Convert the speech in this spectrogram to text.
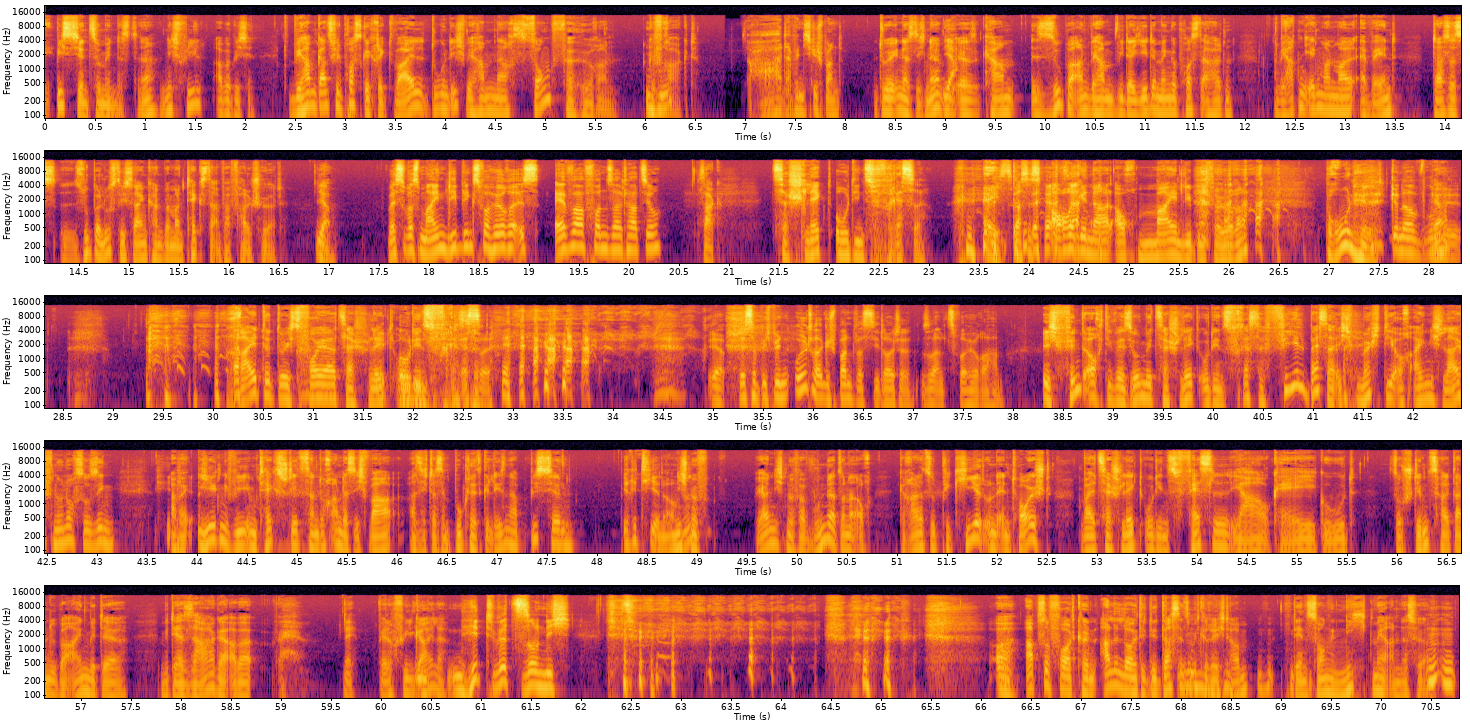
bisschen zumindest, ne? nicht viel, aber bisschen. Wir haben ganz viel Post gekriegt, weil du und ich, wir haben nach Songverhörern gefragt. Ah, da bin ich gespannt. Du erinnerst dich, ne? Ja. Es kam super an. Wir haben wieder jede Menge Post erhalten. Wir hatten irgendwann mal erwähnt, dass es super lustig sein kann, wenn man Texte einfach falsch hört. Ja. Weißt du, was mein Lieblingsverhörer ist, ever von Saltatio? Sag. Zerschlägt Odins Fresse. Ey, das ist original auch mein Lieblingsverhörer. Brunhild Genau, Brunhild. Reitet durchs Feuer, zerschlägt Odins Fresse. ja, deshalb, ich bin ultra gespannt, was die Leute so als Verhörer haben. Ich finde auch die Version mit zerschlägt Odins Fresse viel besser. Ich möchte die auch eigentlich live nur noch so singen. Aber irgendwie im Text steht es dann doch anders. Ich war, als ich das im Booklet gelesen habe, bisschen Irritiert auch. nicht ne? nur ja, nicht nur verwundert, sondern auch geradezu pikiert und enttäuscht, weil zerschlägt Odins Fessel, ja, okay, gut. So stimmt's halt dann überein mit der, mit der Sage, aber nee. Wäre doch viel geiler. Ein Hit wird's so nicht. Oh, ab sofort können alle Leute, die das jetzt mitgerichtet haben, den Song nicht mehr anders hören.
